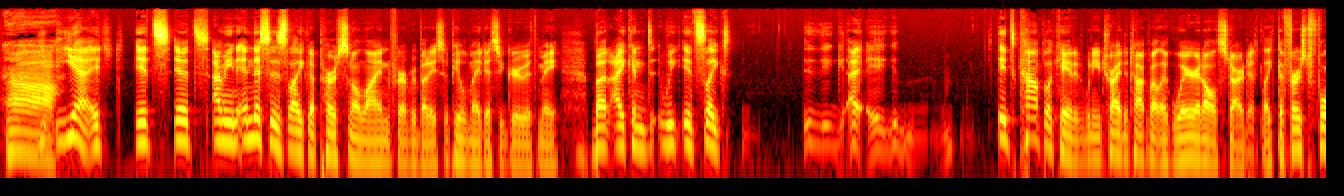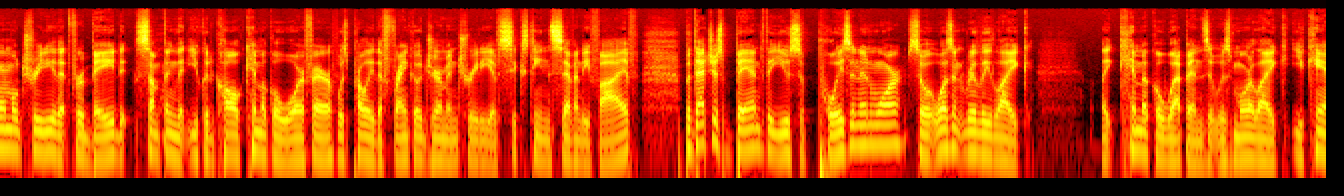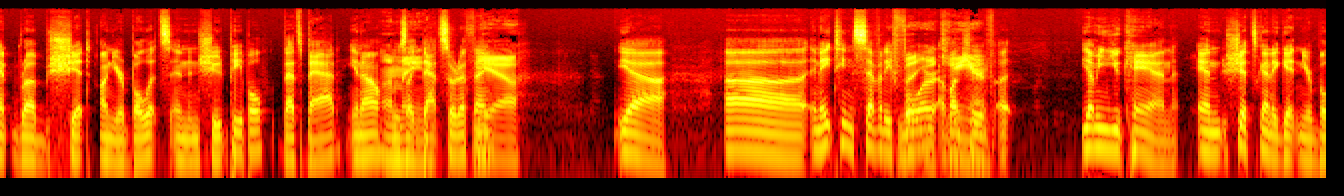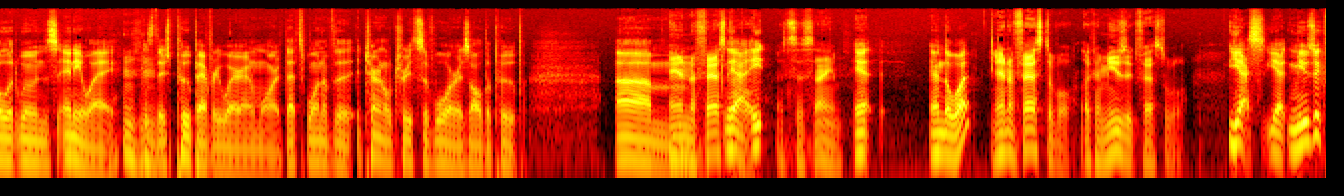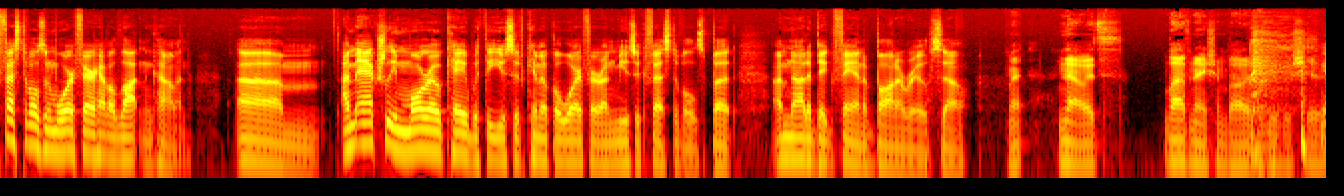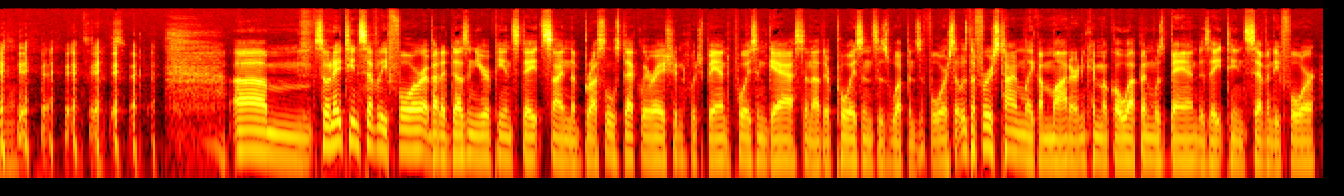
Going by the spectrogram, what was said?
Ah, yeah. It, it's it's. I mean, and this is like a personal line for everybody, so people may disagree with me, but I can. We. It's like. It's complicated when you try to talk about like where it all started. Like the first formal treaty that forbade something that you could call chemical warfare was probably the Franco-German Treaty of 1675, but that just banned the use of poison in war. So it wasn't really like like chemical weapons. It was more like you can't rub shit on your bullets and then shoot people. That's bad, you know. I it was mean, like that sort of thing. Yeah. Yeah. Uh, in 1874, a bunch of. Uh, I mean, you can, and shit's gonna get in your bullet wounds anyway, because Mm-hmm. there's poop everywhere in war. That's one of the eternal truths of war: is all the poop. And a festival. yeah, it- it's the same. And, and the what? And a festival, like a music festival. Yes, yeah. Music festivals and warfare have a lot in common. Um, I'm actually more okay with the use of chemical warfare on music festivals, but I'm not a big fan of Bonnaroo. So. No, it's Live Nation bought it. Shit. anymore. So in 1874, about a dozen European states signed the Brussels Declaration, which banned poison gas and other poisons as weapons of war. So it was the first time like a modern chemical weapon was banned, as 1874.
